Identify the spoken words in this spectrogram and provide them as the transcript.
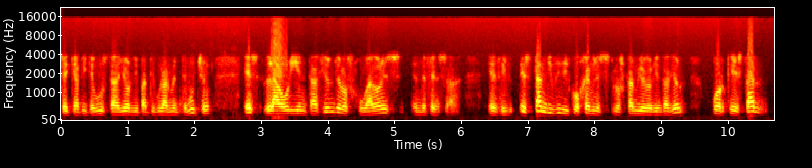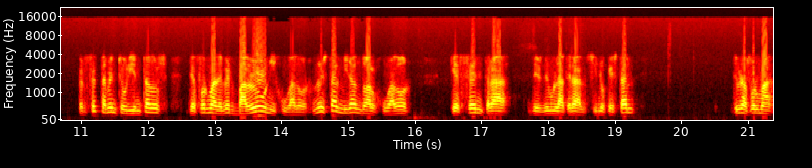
sé que a ti te gusta, Jordi, particularmente mucho, es la orientación de los jugadores en defensa. Es decir, es tan difícil cogerles los cambios de orientación porque están perfectamente orientados de forma de ver balón y jugador. No están mirando al jugador que centra desde un lateral, sino que están de una forma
